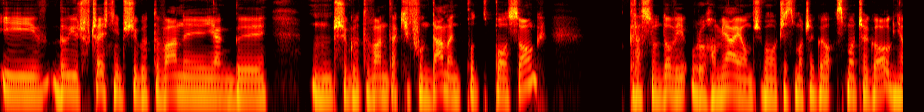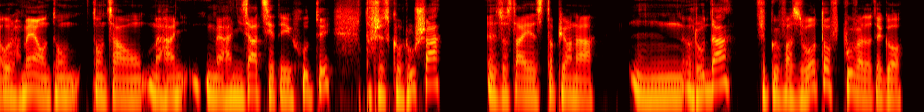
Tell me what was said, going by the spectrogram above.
i był już wcześniej przygotowany jakby mm, przygotowany taki fundament pod posąg. Krasnoludowie uruchamiają przy pomocy smoczego, smoczego ognia, uruchamiają tą, tą całą mechani- mechanizację tej huty. To wszystko rusza, y, zostaje stopiona mm, ruda, wypływa złoto, wpływa do tego,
